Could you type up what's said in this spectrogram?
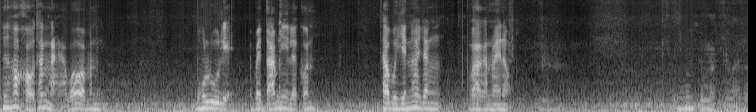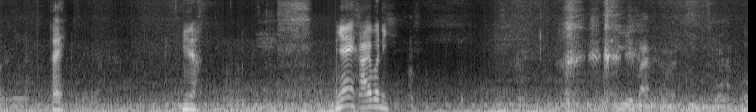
คือเขาเขาทั้งหนาเพราะว่ามันบ่รู้เลยไปตามนี้แหล้วก่อน ถ้าบ่เห็นเขาจังว่ากันไว้เนาะโอ้ยคือหมักแต่ว่าเราอันนี้นะใช่นี่นะมันยังขายป่ะนี่ขี่บ้านเขามาขี่ดีนะโอ้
